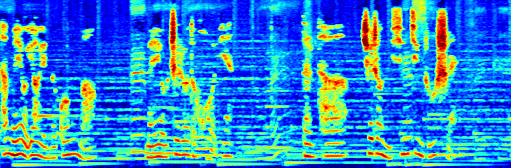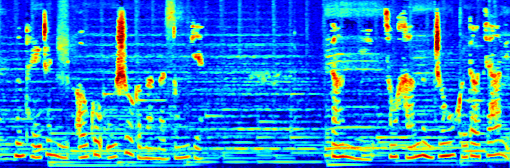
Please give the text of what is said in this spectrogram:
它没有耀眼的光芒，没有炙热的火焰，但它却让你心静如水，能陪着你熬过无数个漫漫冬夜。当你从寒冷中回到家里，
